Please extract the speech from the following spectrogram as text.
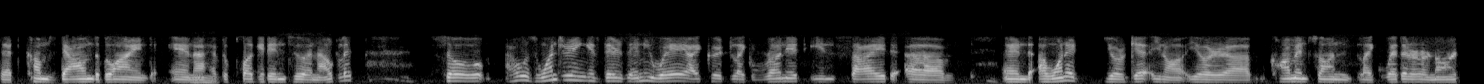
that comes down the blind, and I have to plug it into an outlet. So I was wondering if there's any way I could like run it inside, um, and I wanted your get you know your uh, comments on like whether or not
